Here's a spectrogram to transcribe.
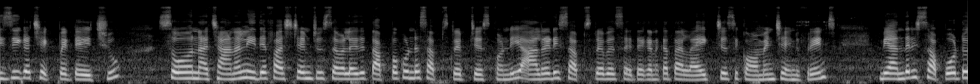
ఈజీగా చెక్ పెట్టేయచ్చు. సో నా ఛానల్ని ఇదే ఫస్ట్ టైం చూసే వాళ్ళైతే తప్పకుండా సబ్స్క్రైబ్ చేసుకోండి. ఆల్రెడీ సబ్స్క్రైబర్స్ అయితే కనుక లైక్ చేసి కామెంట్ చేయండి ఫ్రెండ్స్. మీ అందరి సపోర్టు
